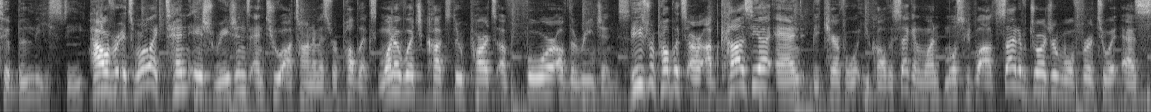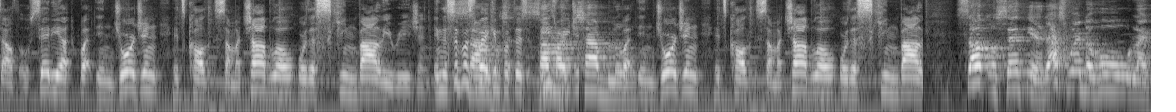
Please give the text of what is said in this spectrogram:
Tbilisi. However, it's more like 10-ish regions and two autonomous republics, one of which cuts through parts of four of the regions. These republics are Abkhazia and, be careful what you call the second one, most people outside of Georgia will refer to it as South Ossetia, but in Georgian, it's called Samachablo or the Tskhinvali region. In the simplest Sam way I can put this, these regions, but in Georgian, it's called Samachablo or the Tskhinvali. South Ossetia, that's where the whole like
